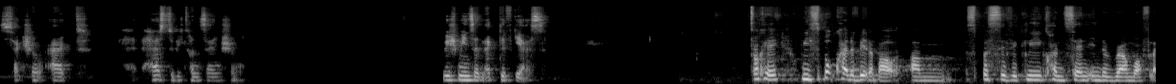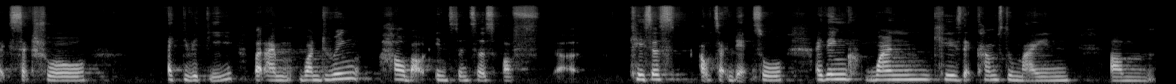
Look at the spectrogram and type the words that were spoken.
sexual act has to be consensual. Which means an active yes. Okay we spoke quite a bit about um, specifically consent in the realm of like sexual activity but i'm wondering how about instances of cases outside that. So I think one case that comes to mind um,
